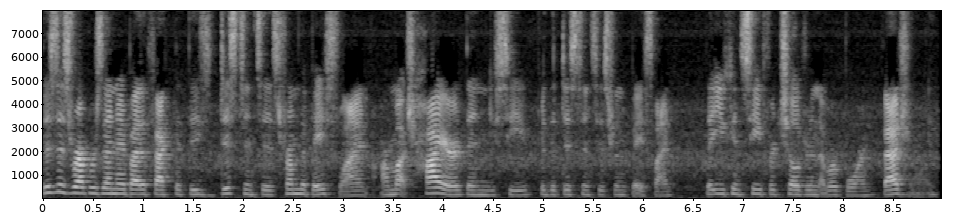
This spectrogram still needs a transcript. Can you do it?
This is represented by the fact that these distances from the baseline are much higher than you see for the distances from the baseline that you can see for children that were born vaginally.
